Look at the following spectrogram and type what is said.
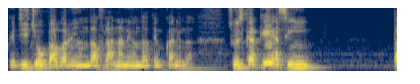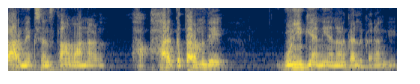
ਕਿ ਜੀ ਚੋ ਕਵਰ ਨਹੀਂ ਹੁੰਦਾ, ਫਲਾਨਾ ਨਹੀਂ ਹੁੰਦਾ, ਤਿਮਕਾ ਨਹੀਂ ਹੁੰਦਾ। ਸੋ ਇਸ ਕਰਕੇ ਅਸੀਂ ਧਾਰਮਿਕ ਸੰਸਥਾਵਾਂ ਨਾਲ ਹਰ ਇੱਕ ਧਰਮ ਦੇ ਗੁਣੀ ਗਿਆਨੀਆਂ ਨਾਲ ਗੱਲ ਕਰਾਂਗੇ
